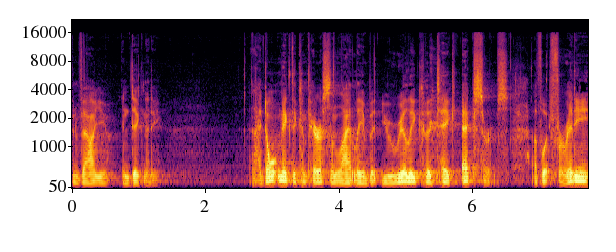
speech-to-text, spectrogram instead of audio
and value and dignity. And I don't make the comparison lightly, but you really could take excerpts of what Furedi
